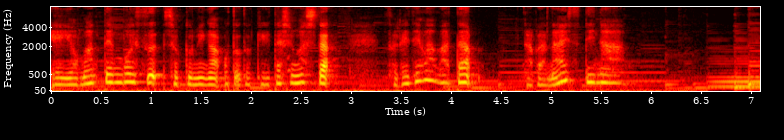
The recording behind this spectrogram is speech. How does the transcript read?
栄養満点ボイス食味がお届けいたしました。それではまた。Have a nice dinner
